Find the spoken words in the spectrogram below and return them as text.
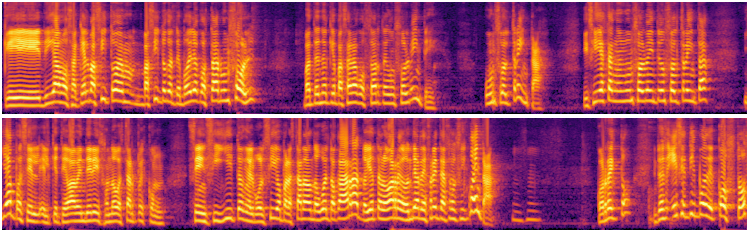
Que, digamos, aquel vasito, vasito que te podría costar un sol, va a tener que pasar a costarte un sol 20, un sol 30. Y si ya están en un sol 20, un sol 30, ya pues el, que te va a vender eso no va a estar pues con sencillito en el bolsillo para estar dando vuelta cada rato, ya te lo va a redondear de frente a sol 50. ¿Correcto? Entonces, ese tipo de costos,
